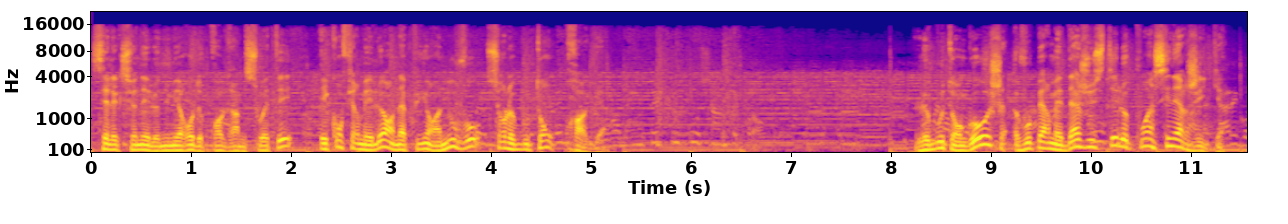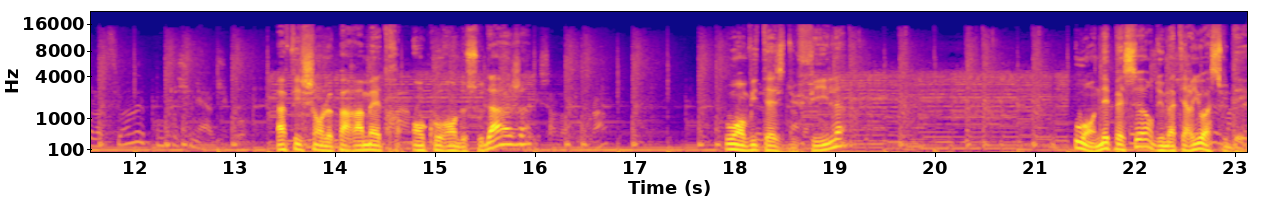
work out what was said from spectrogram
sélectionnez le numéro de programme souhaité et confirmez-le en appuyant à nouveau sur le bouton Prog. Le bouton gauche vous permet d'ajuster le point synergique, affichant le paramètre en courant de soudage ou en vitesse du fil ou en épaisseur du matériau à souder.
